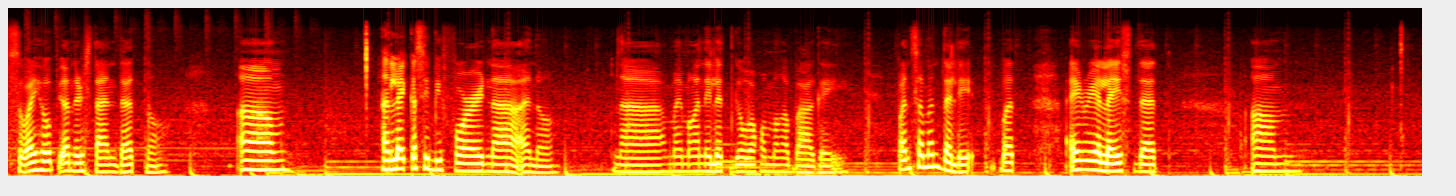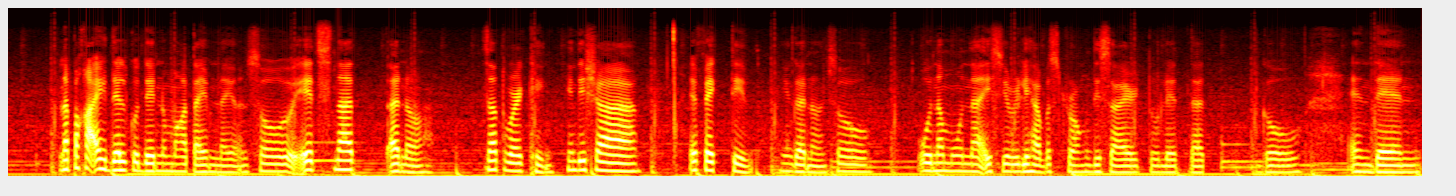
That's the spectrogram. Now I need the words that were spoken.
So I hope you understand that no? Um unlike kasi before na ano na may mga nilet go ako mga bagay pansamantali but I realized that um napaka-idle ko din ng mga time na yon so it's not ano it's not working. Hindi siya effective. Yung ganon. So, una muna is you really have a strong desire to let that go. And then,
